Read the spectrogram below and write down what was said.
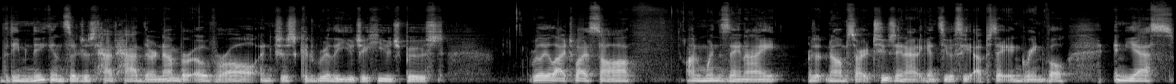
the Demon Deacons, they just had had their number overall and just could really use a huge boost. Really liked what I saw on Wednesday night no, I'm sorry, Tuesday night against USC Upstate in Greenville. And yes,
